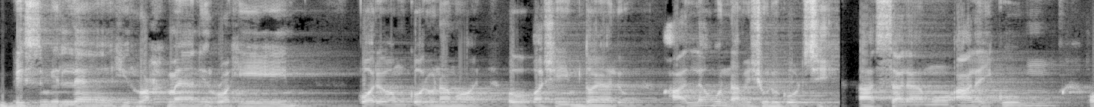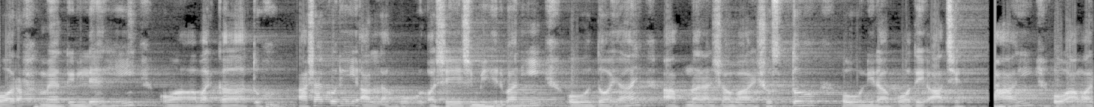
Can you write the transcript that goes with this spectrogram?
বিসমিল্লাহির রহমানির রহিম। পরম করুণাময় ও অসীম দয়ালু আল্লাহর নামে শুরু করছি। আসসালামু আলাইকুম ওয়া রাহমাতুল্লাহি বারাকাতুহু। আশা করি আল্লাহর অশেষ মেহেরবানি ও দয়ায় আপনারা সবাই সুস্থ ও নিরাপদে আছেন। ভাই ও আমার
